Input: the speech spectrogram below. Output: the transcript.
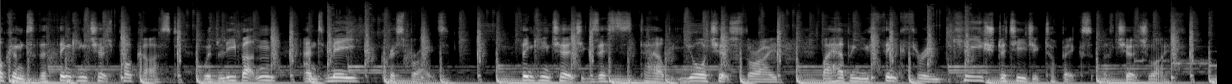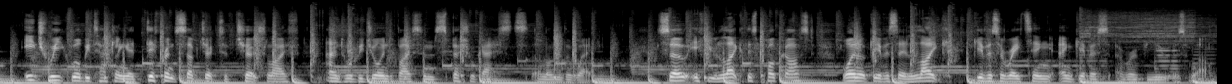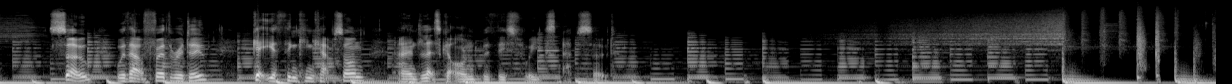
welcome to the Thinking Church podcast with Lee Button and me, Chris Bright. Thinking Church exists to help your church thrive by helping you think through key strategic topics of church life. Each week, we'll be tackling a different subject of church life and we'll be joined by some special guests along the way. So, if you like this podcast, why not give us a like, give us a rating, and give us a review as well? So, without further ado, get your thinking caps on and let's get on with this week's episode.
